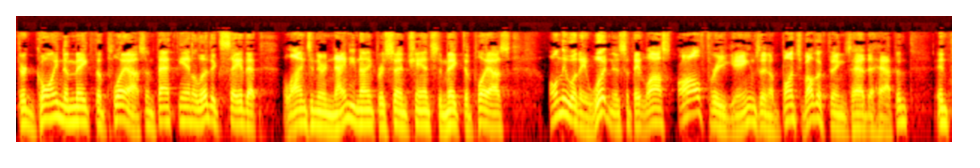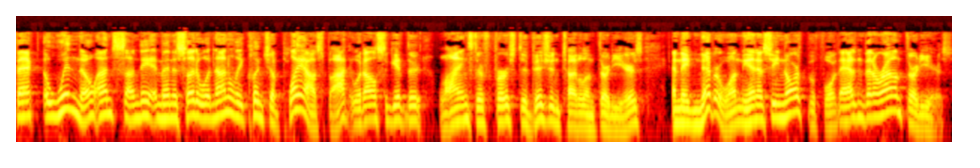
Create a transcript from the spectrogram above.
They're going to make the playoffs. In fact, the analytics say that Lions in their 99% chance to make the playoffs only will they wouldn't is that they lost all three games and a bunch of other things had to happen. In fact, a win though on Sunday in Minnesota would not only clinch a playoff spot, it would also give the Lions their first division title in 30 years. And they've never won the NFC North before. That hasn't been around 30 years.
